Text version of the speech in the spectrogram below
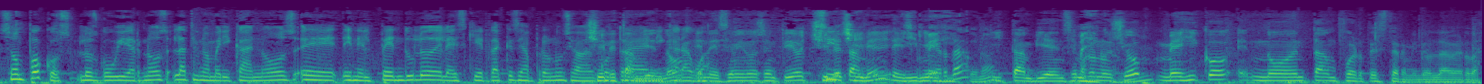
son pocos los gobiernos latinoamericanos eh, en el péndulo de la izquierda que se han pronunciado Chile en contra también, de ¿no? Nicaragua. En ese mismo sentido, Chile Sí, también de y izquierda México, ¿no? y también se México, pronunció. ¿no? México eh, no en tan fuertes términos, la verdad.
